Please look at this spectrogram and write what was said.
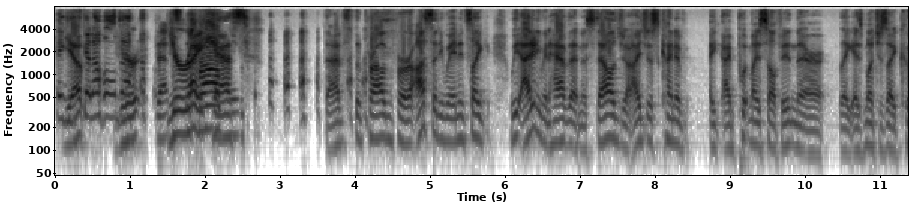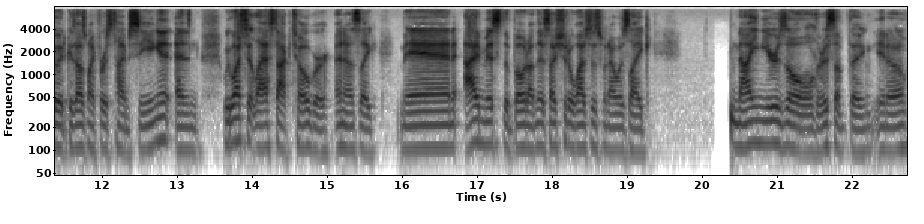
think yep. it's gonna hold You're, up. That's you're right, problem. Cass. That's the problem for us anyway. And it's like we I didn't even have that nostalgia. I just kind of I, I put myself in there like as much as I could because that was my first time seeing it. And we watched it last October, and I was like, man, I missed the boat on this. I should have watched this when I was like nine years old Yeah. or something. You know,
